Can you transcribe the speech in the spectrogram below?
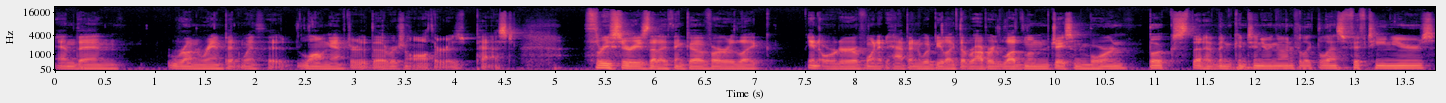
and then run rampant with it long after the original author is passed. Three series that I think of are like in order of when it happened would be like the Robert Ludlum, Jason Bourne books that have been continuing on for like the last 15 years.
